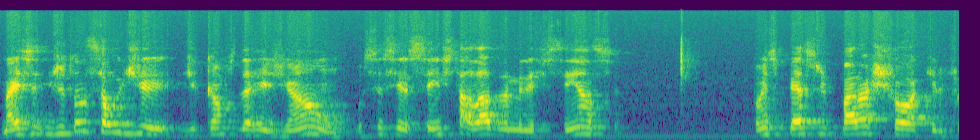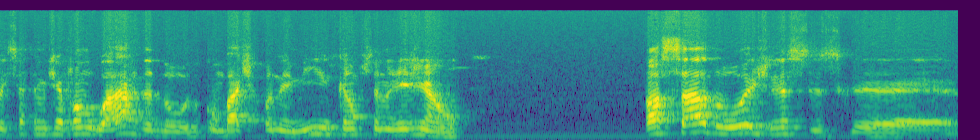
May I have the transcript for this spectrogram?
Mas de toda a saúde de, de campos da região, o CCC instalado na beneficência foi uma espécie de para-choque. Ele foi certamente a vanguarda do, do combate à pandemia em campos da região. Passado hoje, nesses. É,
